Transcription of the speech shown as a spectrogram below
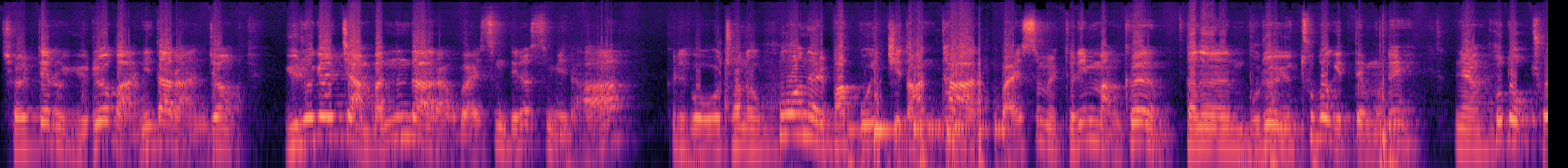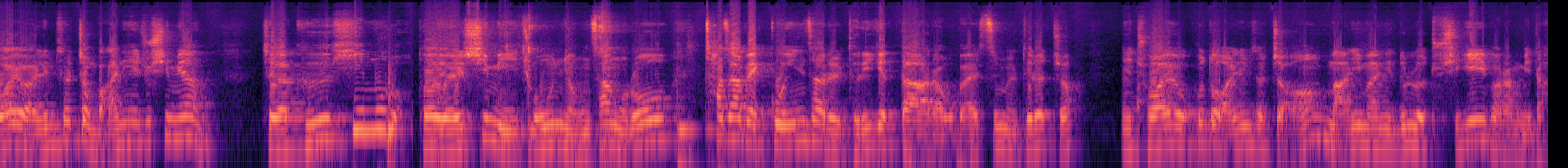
절대로 유료가 아니다라는 점, 유료 결제 안 받는다라고 말씀드렸습니다. 그리고 저는 후원을 받고 있지도 않다라고 말씀을 드린 만큼 저는 무료 유튜버기 때문에 그냥 구독, 좋아요, 알림 설정 많이 해주시면 제가 그 힘으로 더 열심히 좋은 영상으로 찾아뵙고 인사를 드리겠다라고 말씀을 드렸죠. 네, 좋아요, 구독, 알림 설정 많이 많이 눌러주시기 바랍니다.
